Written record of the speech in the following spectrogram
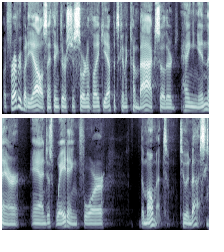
but for everybody else, I think there's just sort of like, yep, it's going to come back. So they're hanging in there and just waiting for the moment to invest.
